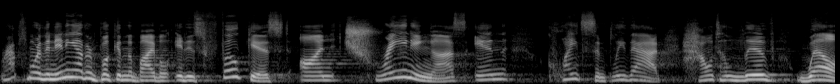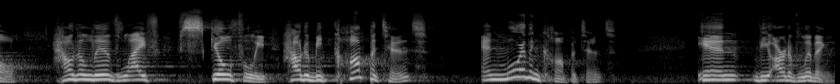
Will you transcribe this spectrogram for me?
perhaps more than any other book in the Bible, it is focused on training us in quite simply that how to live well, how to live life skillfully, how to be competent, and more than competent in the art of living.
